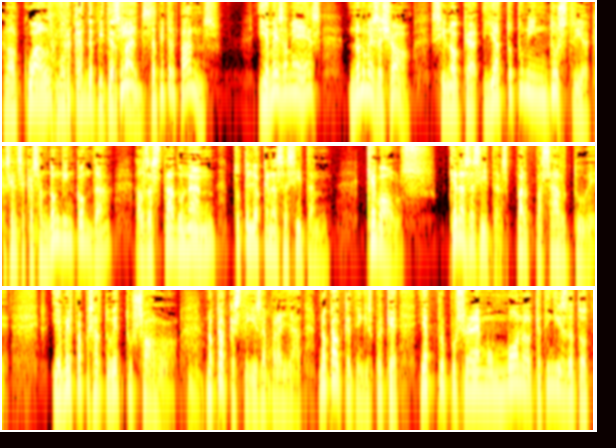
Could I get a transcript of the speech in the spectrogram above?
en el qual... Un mercat de Peter sí, Pans. de Peter Pans. I a més a més, no només això, sinó que hi ha tota una indústria que sense que se'n donguin compte els està donant tot allò que necessiten. Què vols? Què necessites? Per passar-t'ho bé. I a més per passar-t'ho bé tu sol. No cal que estiguis aparellat, no cal que tinguis, perquè ja et proporcionarem un món el que tinguis de tot.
